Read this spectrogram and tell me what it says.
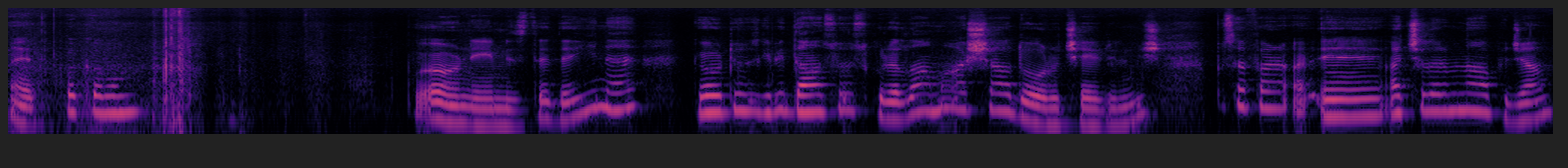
Evet bakalım. Bu örneğimizde de yine gördüğünüz gibi dansöz kuralı ama aşağı doğru çevrilmiş. Bu sefer e, açılarımı ne yapacağım?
